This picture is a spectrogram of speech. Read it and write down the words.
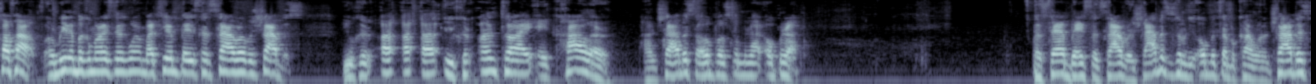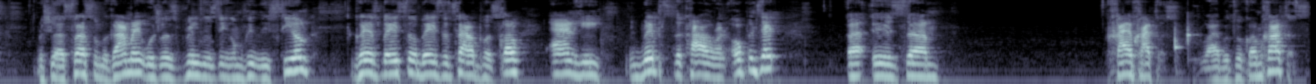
Chaf out. Or reading Gemara says matir based on sour Shabbos. You can uh, uh, uh, you can untie a collar on Shabbos. The supposed to not open up. A sad based on sour Shabbos. Somebody opens up a collar on Shabbos, which is a from the which was previously completely sealed. Because based on based on sour poscho, and he rips the collar and opens it. Uh, is um, chayav chatos, liable to come chatos.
